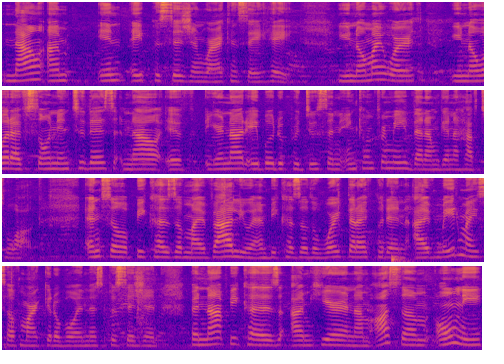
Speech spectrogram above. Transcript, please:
now I'm in a position where I can say, hey, you know my worth, you know what I've sown into this. Now, if you're not able to produce an income for me, then I'm gonna have to walk. And so, because of my value and because of the work that I've put in, I've made myself marketable in this position. But not because I'm here and I'm awesome only,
